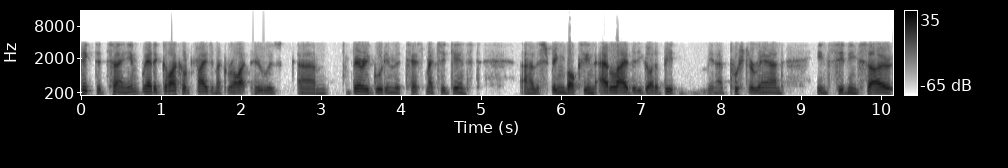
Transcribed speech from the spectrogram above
picked a team. We had a guy called Fraser McReight who was um, very good in the test match against uh, the Springboks in Adelaide, but he got a bit you know pushed around in Sydney. So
